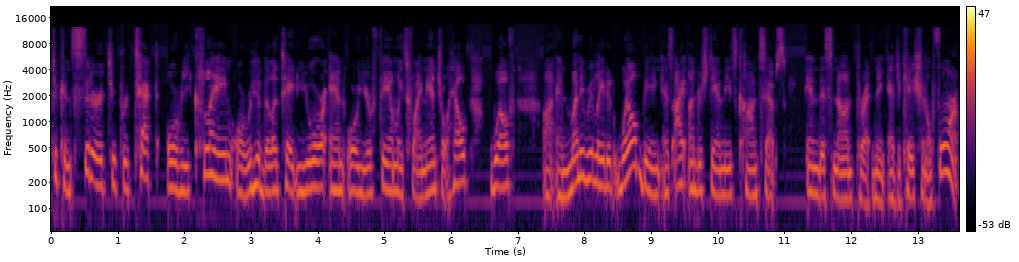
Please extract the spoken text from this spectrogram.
to consider to protect or reclaim or rehabilitate your and or your family's financial health, wealth, uh, and money related well being as I understand these concepts in this non threatening educational forum.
